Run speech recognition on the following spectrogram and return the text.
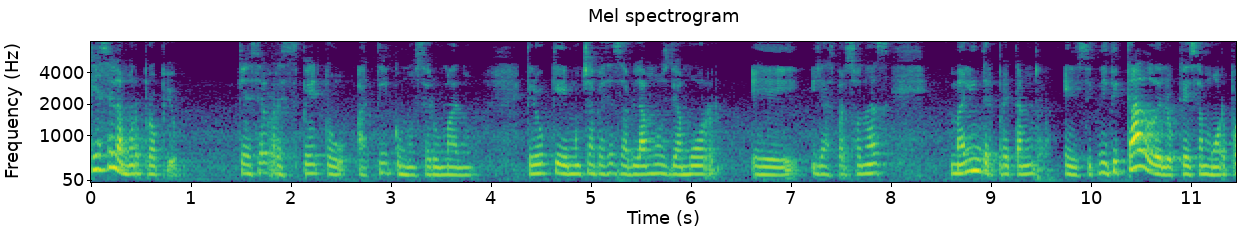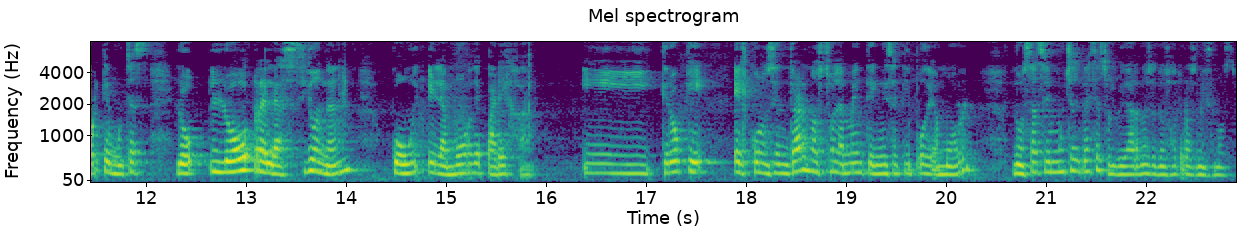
¿Qué es el amor propio? ¿Qué es el respeto a ti como ser humano? Creo que muchas veces hablamos de amor eh, y las personas malinterpretan el significado de lo que es amor porque muchas lo, lo relacionan con el amor de pareja. Y creo que el concentrarnos solamente en ese tipo de amor nos hace muchas veces olvidarnos de nosotros mismos.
